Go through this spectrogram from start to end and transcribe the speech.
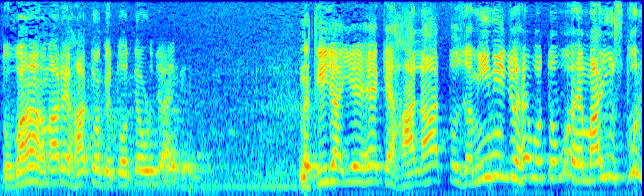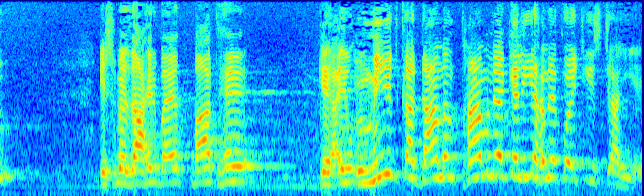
تو وہاں ہمارے ہاتھوں کے توتے اڑ جائیں گے۔ نتیجہ یہ ہے کہ حالات تو زمینی جو ہے وہ تو وہ ہے مایوس کن۔ اس میں ظاہر بات ہے کہ امید کا دامن تھامنے کے لیے ہمیں کوئی چیز چاہیے۔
